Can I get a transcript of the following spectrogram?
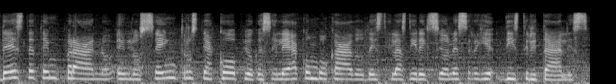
desde temprano en los centros de acopio que se le ha convocado desde las direcciones distritales.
